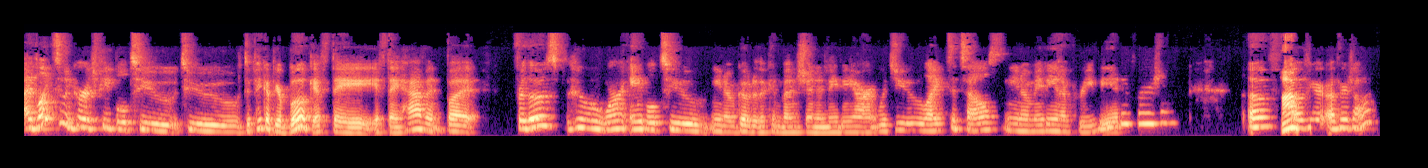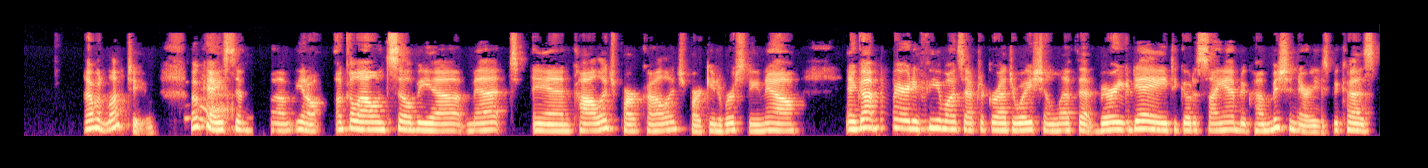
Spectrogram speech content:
I'd like to encourage people to to to pick up your book if they if they haven't, but for those who weren't able to, you know, go to the convention and maybe aren't, would you like to tell, you know, maybe an abbreviated version of I, of your of your talk? I would love to. Yeah. Okay, so um, you know, Uncle Al and Sylvia met in college, Park College, Park University now, and got married a few months after graduation, left that very day to go to Siam to become missionaries. Because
